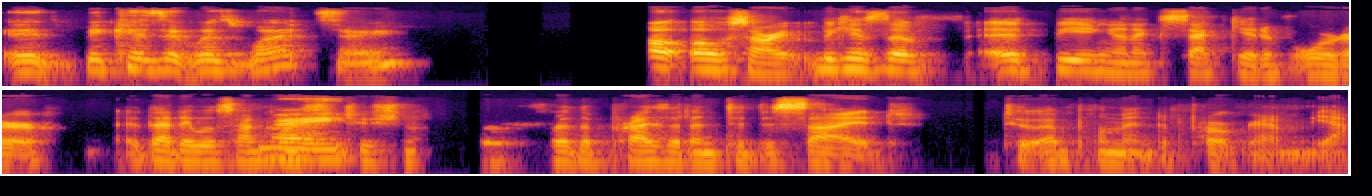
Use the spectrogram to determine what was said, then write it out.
it, because it was what? Sorry. Oh, oh, sorry. Because of it being an executive order that it was unconstitutional right. for, for the president to decide to implement the program. Yeah.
